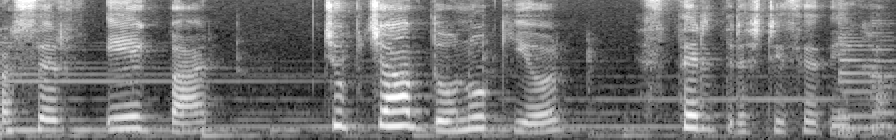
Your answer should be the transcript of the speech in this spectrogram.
और सिर्फ़ एक बार चुपचाप दोनों की ओर स्थिर दृष्टि से देखा।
